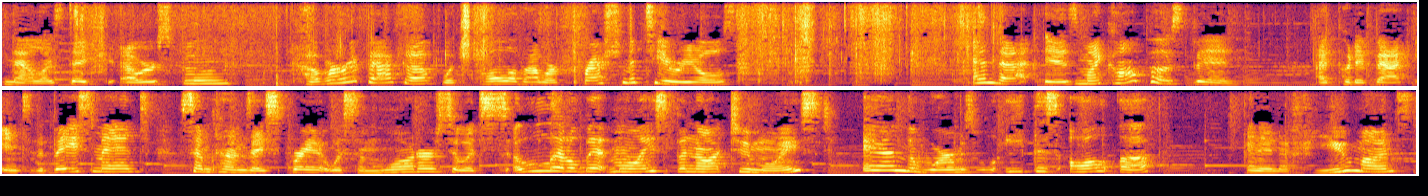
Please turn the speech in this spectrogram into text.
Now let's take our spoon, cover it back up with all of our fresh materials, and that is my compost bin. I put it back into the basement. Sometimes I spray it with some water so it's a little bit moist but not too moist. And the worms will eat this all up. And in a few months,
